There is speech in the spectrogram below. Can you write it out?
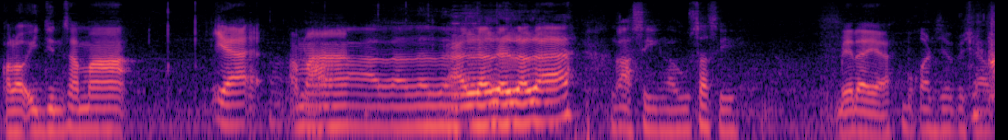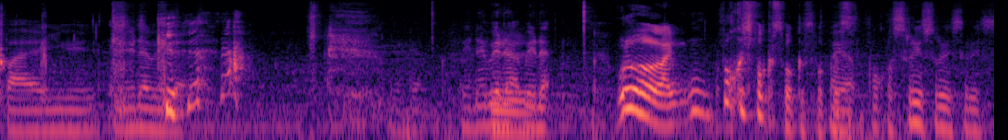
Kalau izin sama ya sama Ah, Alalala. Enggak sih, nggak usah sih. beda ya. Bukan siapa-siapa. Beda beda. Beda beda beda. Lu lagi fokus fokus fokus fokus. Kayak fokus serius serius serius.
